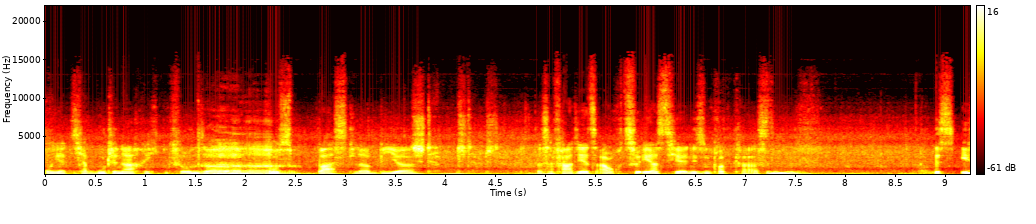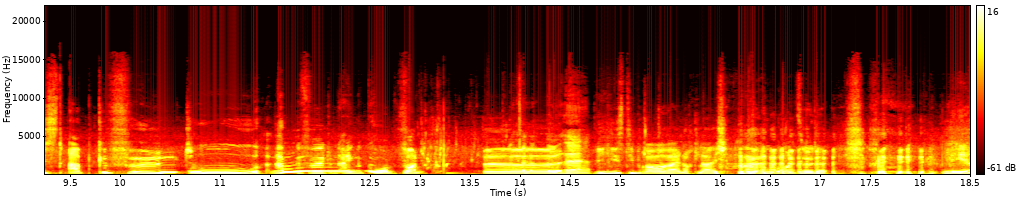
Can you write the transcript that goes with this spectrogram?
Oh, jetzt. Ich habe gute Nachrichten für unser äh, Busbastler-Bier. Stimmt, stimmt, stimmt. Das erfahrt ihr jetzt auch zuerst hier in diesem Podcast. Mm. Es ist abgefüllt. Uh, abgefüllt und eingekorkt. Von. Äh, wie hieß die Brauerei noch gleich? Söhne. nee,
